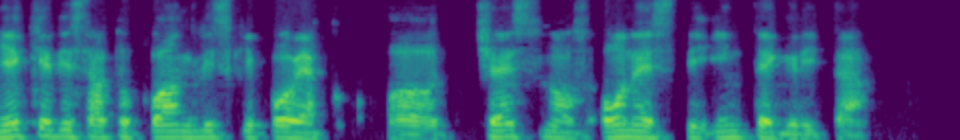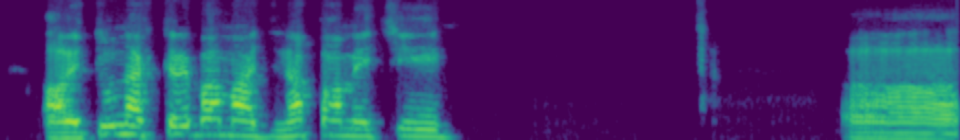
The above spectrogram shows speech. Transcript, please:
niekedy sa to po anglicky povie čestnosť, honesty, integrita. Ale tu treba mať na pamäti uh,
